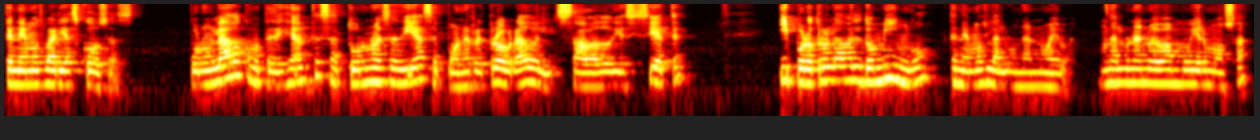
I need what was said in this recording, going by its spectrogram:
tenemos varias cosas. Por un lado, como te dije antes, Saturno ese día se pone retrógrado el sábado 17. Y por otro lado, el domingo tenemos la luna nueva, una luna nueva muy hermosa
